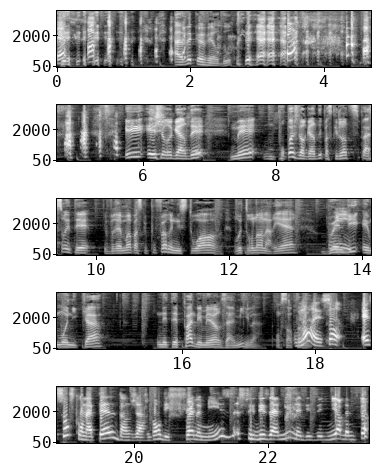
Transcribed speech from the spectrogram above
avec un verre d'eau. et, et je regardais. Mais pourquoi je le regardais? Parce que l'anticipation était vraiment. Parce que pour faire une histoire, retournant en arrière, Brandy Oui. et Monica n'étaient pas les meilleures amies, là. On s'entend. Non, elles sont, elles sont ce qu'on appelle dans le jargon des frenemies. C'est des amis, mais des ennemis en même temps.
